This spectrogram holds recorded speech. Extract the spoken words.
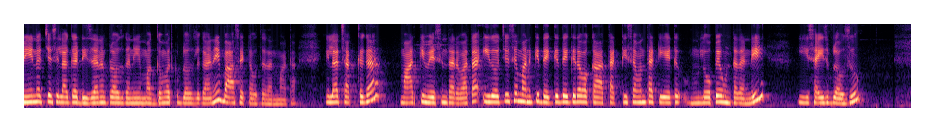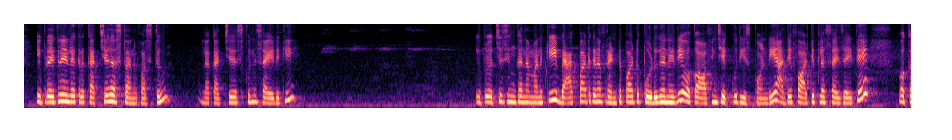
మెయిన్ వచ్చేసి ఇలాగ డిజైనర్ బ్లౌజ్ కానీ మగ్గం వర్క్ బ్లౌజులు కానీ బాగా సెట్ అవుతుంది అనమాట ఇలా చక్కగా మార్కింగ్ వేసిన తర్వాత ఇది వచ్చేసి మనకి దగ్గర దగ్గర ఒక థర్టీ సెవెన్ థర్టీ ఎయిట్ లోపే ఉంటుందండి ఈ సైజు బ్లౌజు. ఇప్పుడైతే నేను ఇక్కడ కట్ చేసేస్తాను ఫస్ట్. ఇలా కట్ చేసుకుని సైడ్కి ఇప్పుడు వచ్చేసి ఇంకా మనకి బ్యాక్ పార్ట్ కన్నా ఫ్రంట్ పార్ట్ పొడుగు అనేది ఒక హాఫ్ ఇంచ్ ఎక్కువ తీసుకోండి. అదే ఫార్టీ ప్లస్ సైజ్ అయితే ఒక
